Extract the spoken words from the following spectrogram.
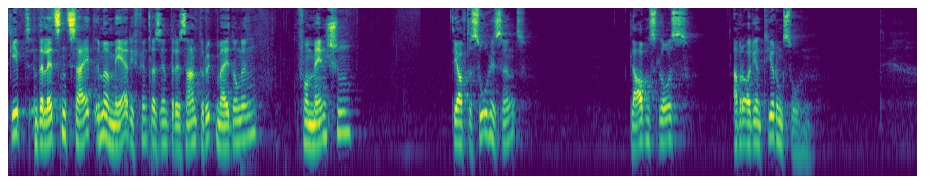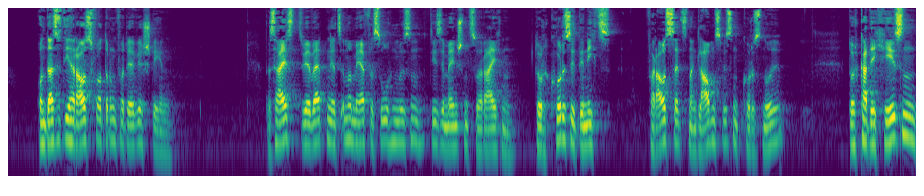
gibt in der letzten Zeit immer mehr, ich finde das interessant, Rückmeldungen von Menschen, die auf der Suche sind glaubenslos, aber Orientierung suchen. Und das ist die Herausforderung, vor der wir stehen. Das heißt, wir werden jetzt immer mehr versuchen müssen, diese Menschen zu erreichen. Durch Kurse, die nichts voraussetzen an Glaubenswissen, Kurs Null. Durch Katechesen,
